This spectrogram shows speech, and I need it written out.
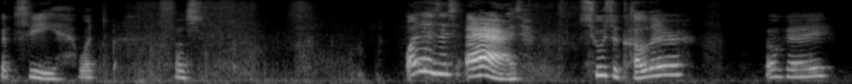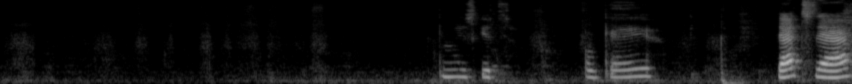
Let's see, what else? What is this ad? Choose a color. Okay. Just get. Okay. That's that.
